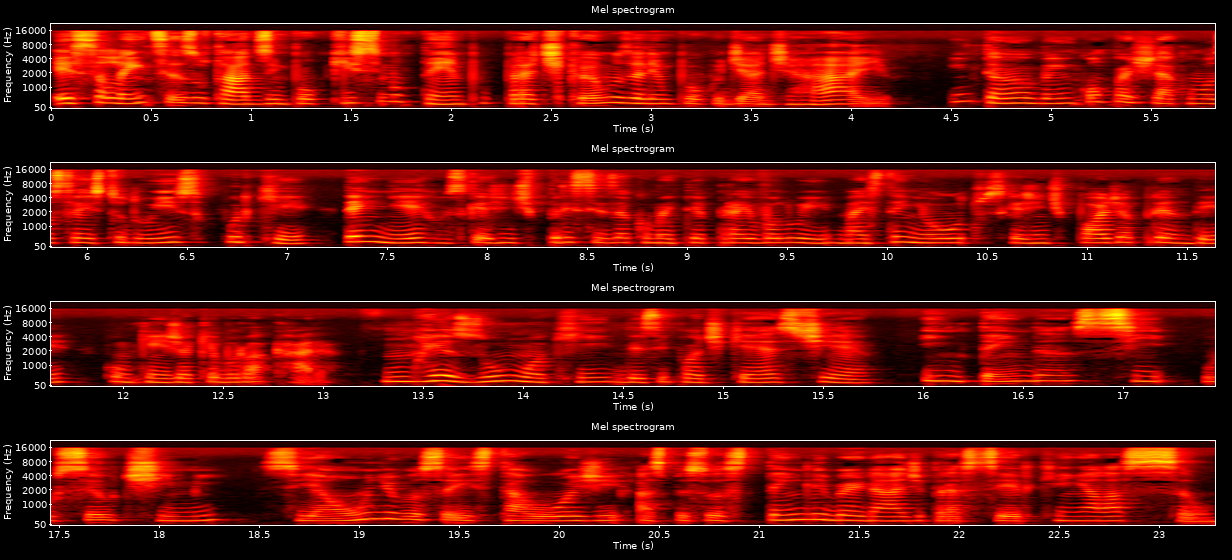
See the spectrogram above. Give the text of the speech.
excelentes resultados em pouquíssimo tempo, praticamos ali um pouco de agile. Então eu venho compartilhar com vocês tudo isso porque tem erros que a gente precisa cometer para evoluir, mas tem outros que a gente pode aprender com quem já quebrou a cara. Um resumo aqui desse podcast é: entenda se o seu time, se aonde você está hoje, as pessoas têm liberdade para ser quem elas são.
